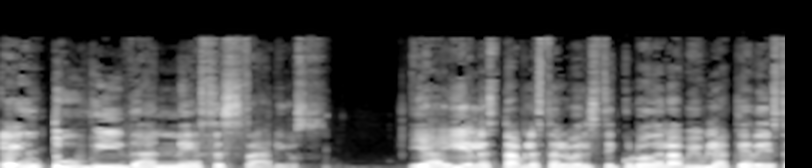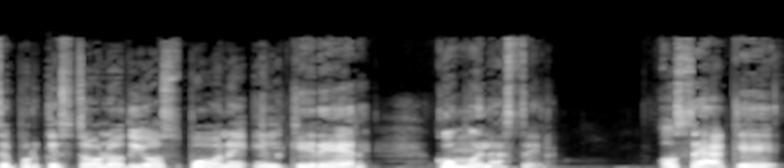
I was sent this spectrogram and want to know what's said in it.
en tu vida necesarios. Y ahí él establece el versículo de la Biblia que dice, porque solo Dios pone el querer como el hacer. O sea que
